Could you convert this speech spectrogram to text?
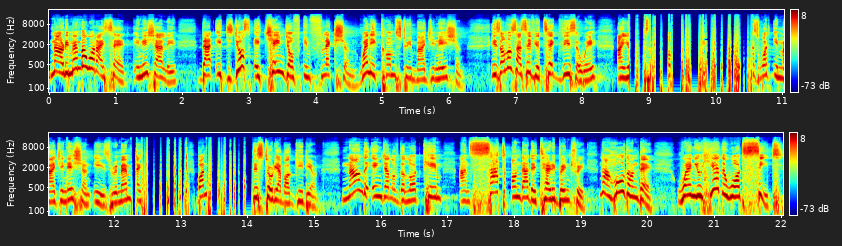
Now, remember what I said initially that it's just a change of inflection when it comes to imagination. It's almost as if you take this away and you. That's what imagination is. Remember, but this story about Gideon. Now the angel of the Lord came and sat under the terebinth tree. Now hold on there. When you hear the word sit,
